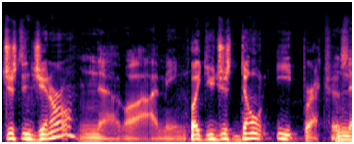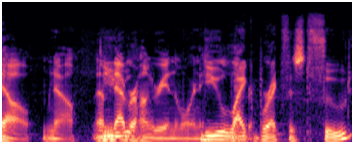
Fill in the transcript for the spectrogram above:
Just in general? No. Well, I mean, Like you just don't eat breakfast? no, no. I'm you- never hungry in the morning. Do you like breakfast food?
